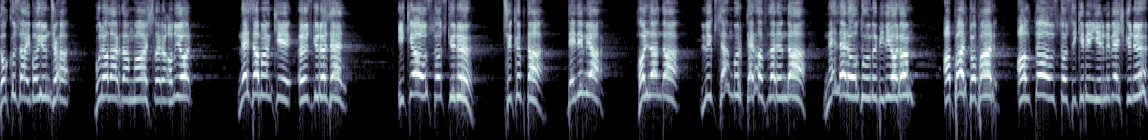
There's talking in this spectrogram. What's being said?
9 ay boyunca buralardan maaşları alıyor. Ne zaman ki Özgür Özel 2 Ağustos günü çıkıp da dedim ya Hollanda, Lüksemburg taraflarında neler olduğunu biliyorum. Apar topar 6 Ağustos 2025 günü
